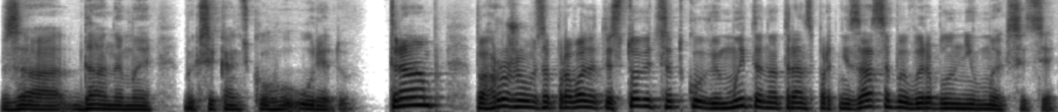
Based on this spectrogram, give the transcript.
за даними мексиканського уряду. Трамп погрожував запровадити 100% мита на транспортні засоби, вироблені в Мексиці.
